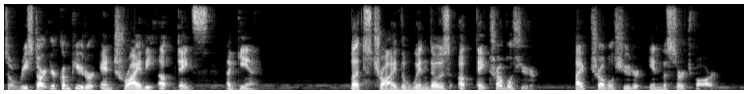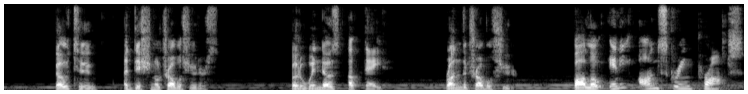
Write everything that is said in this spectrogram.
So restart your computer and try the updates again. Let's try the Windows Update Troubleshooter. Type Troubleshooter in the search bar. Go to Additional Troubleshooters. Go to Windows Update. Run the troubleshooter. Follow any on-screen prompts.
